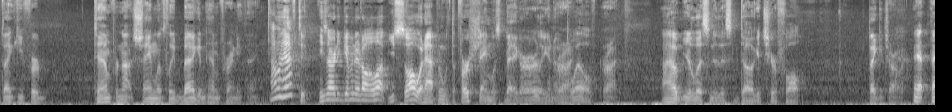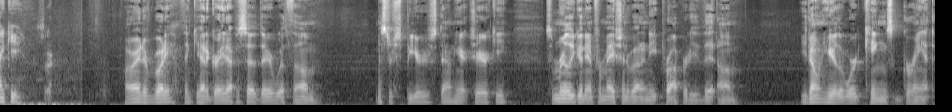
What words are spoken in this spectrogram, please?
thank you for Tim for not shamelessly begging him for anything. I don't have to. He's already given it all up. You saw what happened with the first shameless beggar early in 012. Right. I hope you're listening to this, Doug. It's your fault. Thank you, Charlie. Yeah, thank you. Sir. All right, everybody. I think you had a great episode there with um, Mr. Spears down here at Cherokee. Some really good information about a neat property that um, you don't hear the word King's Grant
